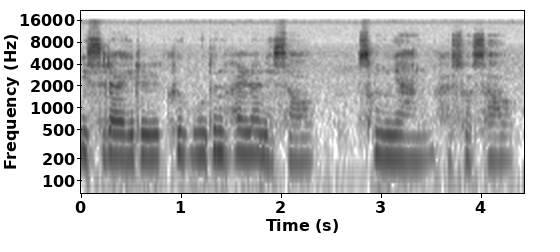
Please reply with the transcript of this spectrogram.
이스라엘을 그 모든 환란에서 속량하소서.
